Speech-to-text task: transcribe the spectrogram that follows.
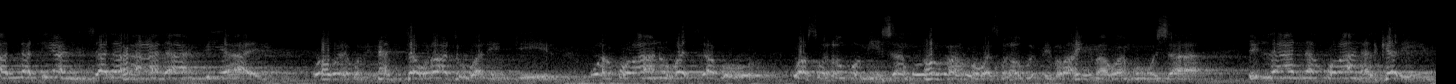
التي أنزلها على أنبيائه وهو من التوراة والإنجيل والقرآن والزبور. وصحب ميسى وهرب وصحب إبراهيم وموسى. إلا أن القرآن الكريم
